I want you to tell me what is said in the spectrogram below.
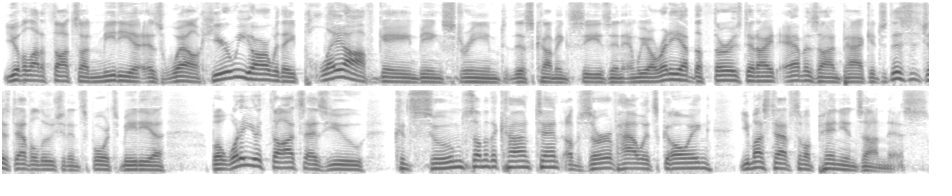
you have a lot of thoughts on media as well. Here we are with a playoff game being streamed this coming season, and we already have the Thursday night Amazon package. This is just evolution in sports media. But what are your thoughts as you consume some of the content, observe how it's going? You must have some opinions on this.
